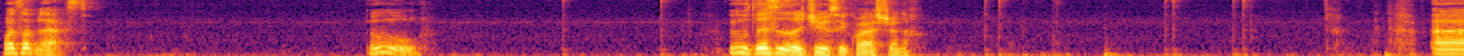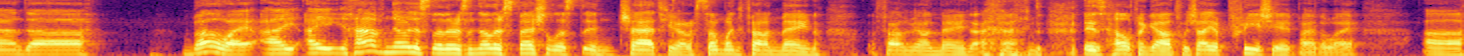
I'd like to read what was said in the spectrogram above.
what's up next? Ooh. Ooh, this is a juicy question. And, uh, by the way, I, I have noticed that there's another specialist in chat here. Someone found main, found me on main, and is helping out, which I appreciate, by the way. Uh,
